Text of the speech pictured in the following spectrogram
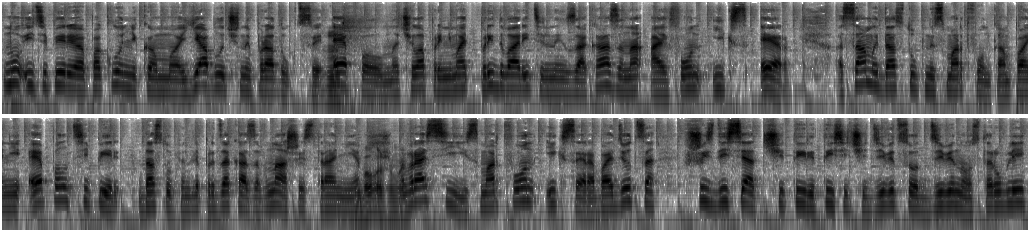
Ну и теперь поклонникам яблочной продукции. Mm. Apple начала принимать предварительные заказы на iPhone XR. Самый доступный смартфон компании Apple теперь доступен для предзаказа в нашей стране. Боже мой. В России смартфон XR обойдется в 64 990 рублей,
